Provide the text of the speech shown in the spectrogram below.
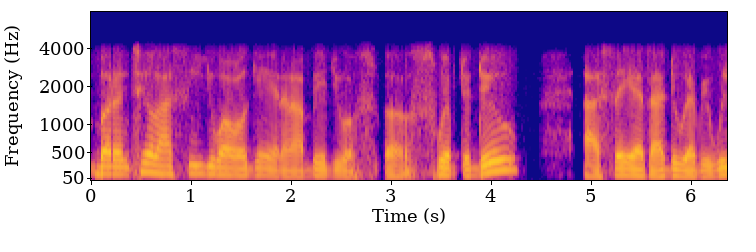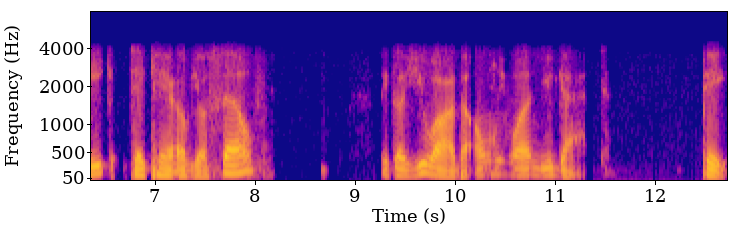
But until I see you all again and I bid you a, a swift adieu, I say, as I do every week, take care of yourself because you are the only one you got. Peace.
